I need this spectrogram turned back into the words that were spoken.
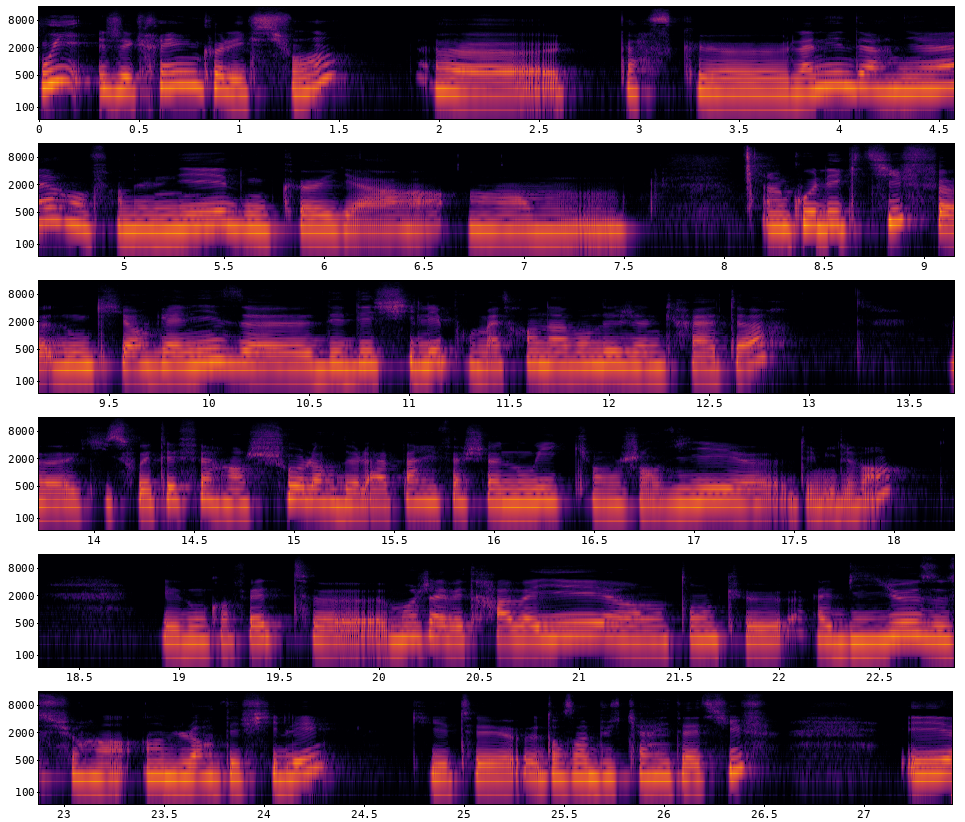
Oui, j'ai créé une collection parce que l'année dernière, en fin d'année, donc euh, il y a un, collectif donc qui organise euh, des défilés pour mettre en avant des jeunes créateurs euh, qui souhaitaient faire un show lors de la Paris Fashion Week en janvier 2020. Et donc en fait, moi j'avais travaillé en tant que habilleuse sur un, de leurs défilés qui était dans un but caritatif. Et,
